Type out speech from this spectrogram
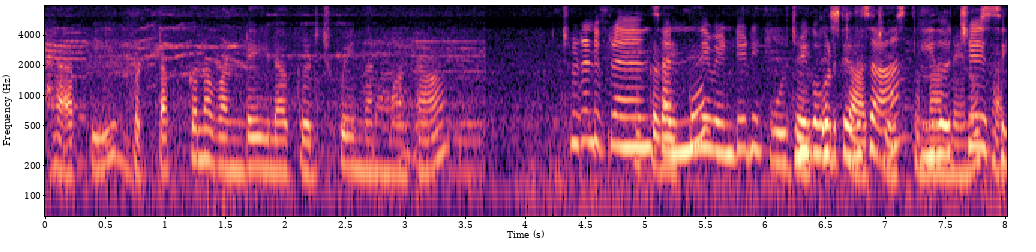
హ్యాపీ బట్ టక్కున వన్ డే ఇలా గడిచిపోయిందనమాట చూడండి ఫ్రెండ్స్ అన్ని పూజ మీకు ఒకటి తెలుసా ఇది. వచ్చేసి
